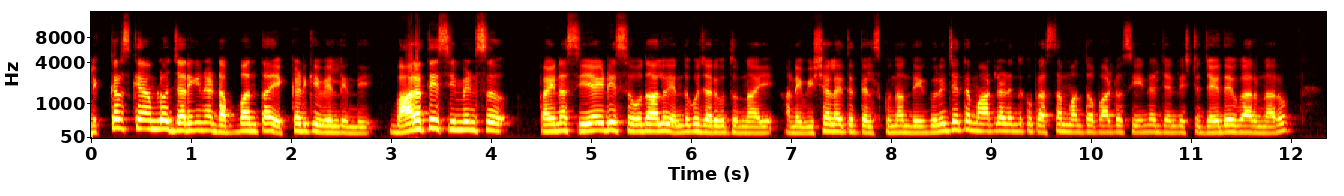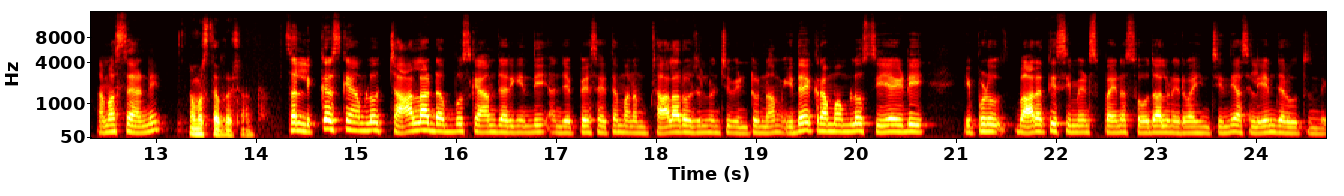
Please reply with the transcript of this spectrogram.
లిక్కర్ స్కామ్లో జరిగిన డబ్బంతా ఎక్కడికి వెళ్ళింది? భారతీ సిమెంట్స్ పైన సిఐడి సోదాలు ఎందుకు జరుగుతున్నాయి? అనే విషయాలు అయితే తెలుసుకుందాం. దీని గురించి అయితే మాట్లాడేందుకు ప్రస్తుతం మనతో పాటు సీనియర్ జర్నలిస్ట్ జయదేవ్ గారు ఉన్నారు నమస్తే అండి. నమస్తే ప్రశాంత్. సార్ లిక్కర్ స్కామ్లో చాలా డబ్బు స్కామ్ జరిగింది అని చెప్పేసి అయితే మనం చాలా రోజుల నుంచి వింటున్నాం. ఇదే క్రమంలో సిఐడి ఇప్పుడు భారతీ సిమెంట్స్ పైన సోదాలు నిర్వహించింది. అసలు ఏం జరుగుతుంది?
